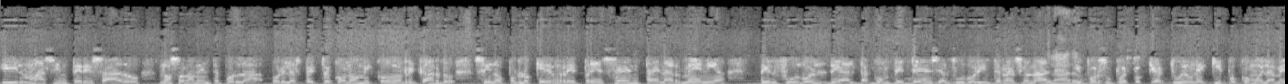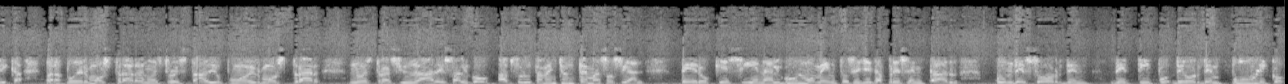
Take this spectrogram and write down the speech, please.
y el más interesado, no solamente por, la, por el aspecto económico, don Ricardo, sino por lo que representa en Armenia del fútbol de alta competencia, el fútbol internacional, y por supuesto que actúe un equipo como el América para poder mostrar a nuestro estadio, poder mostrar nuestra ciudad, es algo absolutamente un tema social, pero que si en algún momento se llega a presentar un desorden de tipo, de orden público,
